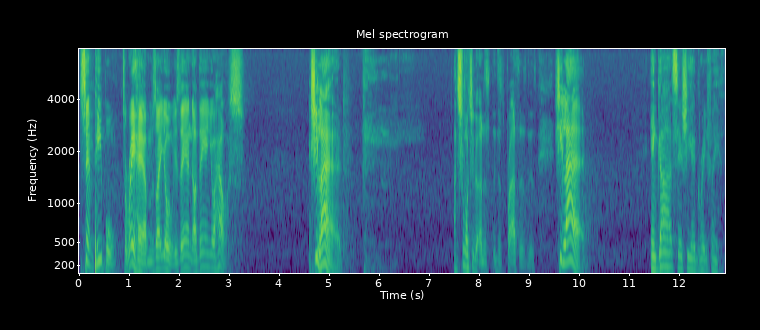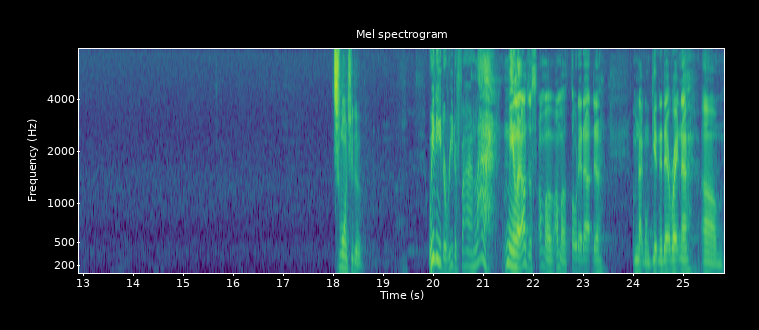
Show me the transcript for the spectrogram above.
sent people to Rahab and was like, yo, is they in, are they in your house? And she lied. I just want you to understand this process this. She lied. And God said she had great faith. Just want you to we need to redefine lie. I mean, like, I'll just, I'm gonna, I'm gonna throw that out there. I'm not gonna get into that right now. Um,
